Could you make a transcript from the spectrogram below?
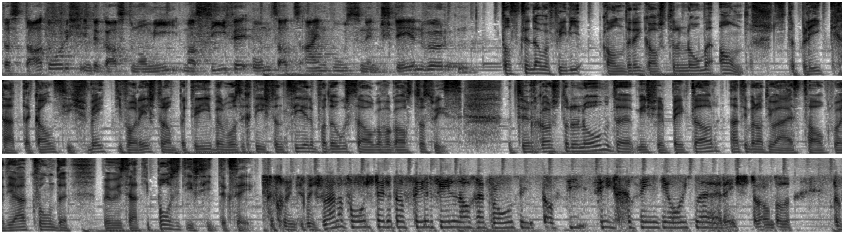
dass dadurch in der Gastronomie massive Umsatzeinbußen entstehen würden. Das sehen aber viele andere Gastronomen anders. Der Blick hat eine ganze Schwette von Restaurantbetreibern, die sich distanzieren von den Aussagen von GastroSuisse. Der Zürcher Gastronom, der Michel Becklar, hat im Radio 1 Talkradio auch gefunden, man müsse auch die positive Seite sehen. Das könnte ich mir schon vorstellen, dass sehr viele nachher froh sind, dass sie sicher sind in unseren Restaurants. Also, das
